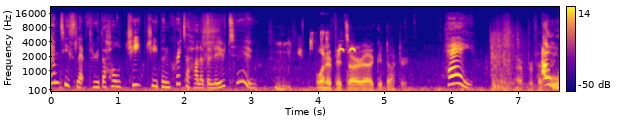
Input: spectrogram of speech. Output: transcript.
Auntie slept through the whole cheap, cheap and critter hullabaloo too. I wonder if it's our uh, good doctor, Hey, our professor. Ow!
